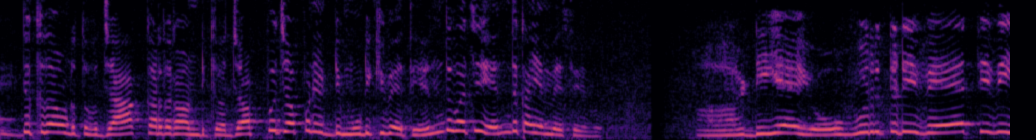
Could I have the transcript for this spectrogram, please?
ఇడ్డుకుగా ఉండతావు జాగ్రత్తగా ఉండికో జప్పు జప్పుని ఇడ్డి ముడికి వేతి ఎందుకు వచ్చి ఎందుకు అయ్యం వేసేవు అడియే ఒవ్వొరుతడి వేతివి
